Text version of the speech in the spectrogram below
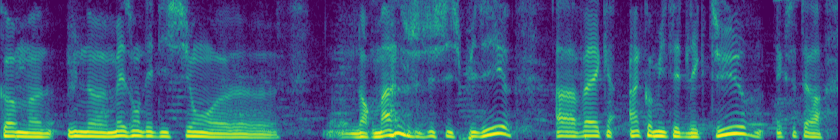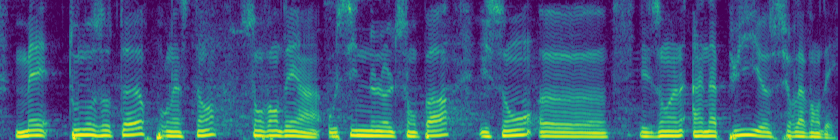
comme une maison d'édition euh, normale, si je puis dire, avec un comité de lecture, etc. Mais tous nos auteurs, pour l'instant, sont vendéens, ou s'ils ne le sont pas, ils, euh, ont un, un, appui sur la Vendée.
